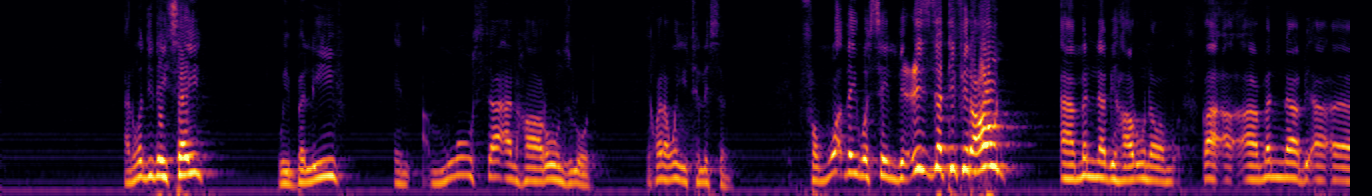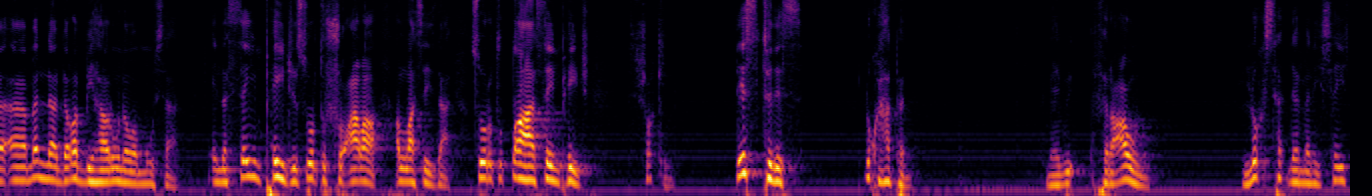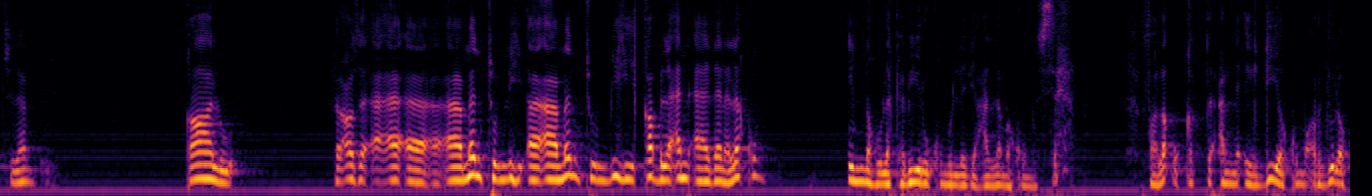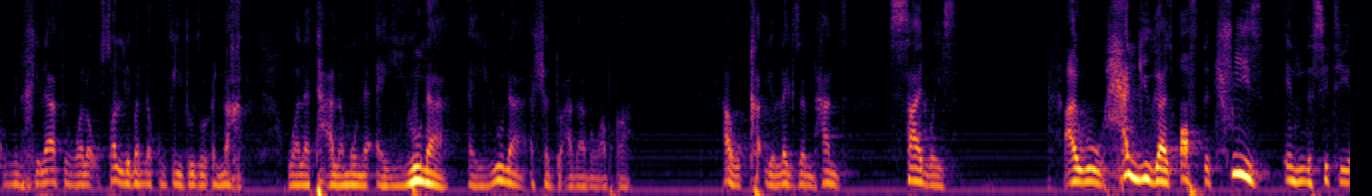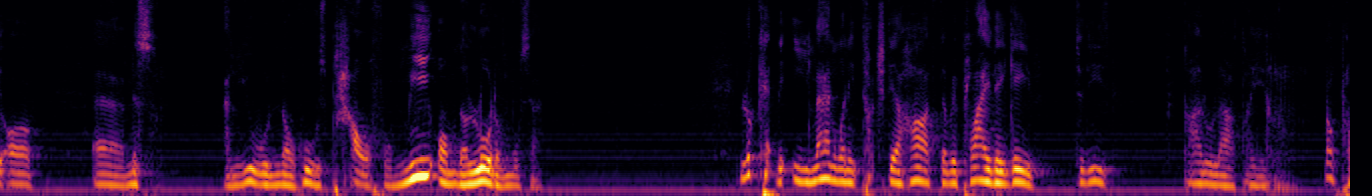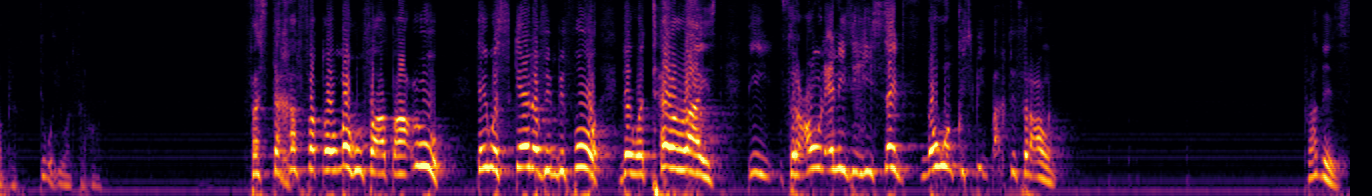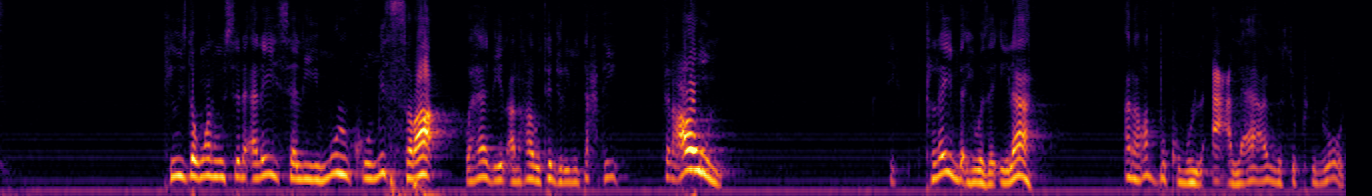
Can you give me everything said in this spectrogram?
And what did they say? We believe in Musa and Harun's Lord. I want you to listen. From what they were saying, بعزة فرعون آمنا بهارون وم... آمنا ب... آمنا برب هارون وموسى in the same page in Surah Al-Shu'ara Allah says that Surah Al-Taha same page it's shocking this to this look what happened maybe Fir'aun looks at them and he says to them قالوا فرعون آمنتم, له آمنتم به قبل أن آذن لكم إنه لكبيركم الذي علمكم السحر فلأقطعن أيديكم وأرجلكم من خلاف ولأصلبنكم في جذوع النخل ولتعلمون أينا أينا أشد عذابا وأبقى I will cut your legs and hands sideways I will hang you guys off the trees in the city of uh, Misr and you will know who's powerful me or the Lord of Musa look at the iman when it touched their hearts the reply they gave to these no problem do what you want Fir'aun فاستخف قومه فأطاعوه they were scared of him before they were terrorized the Fir'aun anything he said no one could speak back to Fir'aun brothers he was the one who said أليس لي ملك مصر وهذه الأنهار تجري من تحتي Fir'aun he claimed that he was an ilah أنا ربكم الأعلى I'm the supreme lord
